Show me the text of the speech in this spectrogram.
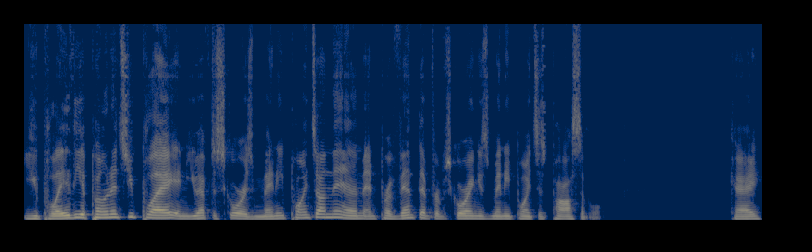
You play the opponents you play, and you have to score as many points on them and prevent them from scoring as many points as possible. Okay.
